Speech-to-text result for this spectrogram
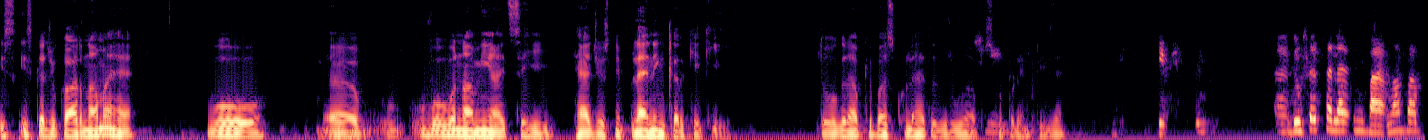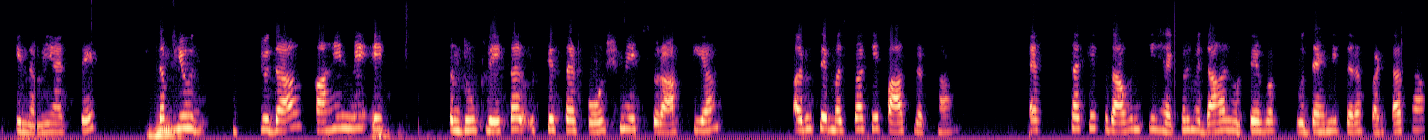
इस इसका जो कारनामा है वो वो वो नामी आयत से ही है जो उसने प्लानिंग करके की। तो अगर आपके पास खुला है तो ज़रूर आप उसको पढ़ें प्लीज़ है। दूसरा सलातीन बारहवा बाब की नवी आयत से तब हम्म, यू जुदा काहिन ने एक संदूक लेकर उसके सरपोश में एक सुराख किया और उसे मजबा के पास रखा। ऐसा कि खुदावन की हैकल में दाखिल होते वक्त वो दहनी तरफ़ बढ़ता था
